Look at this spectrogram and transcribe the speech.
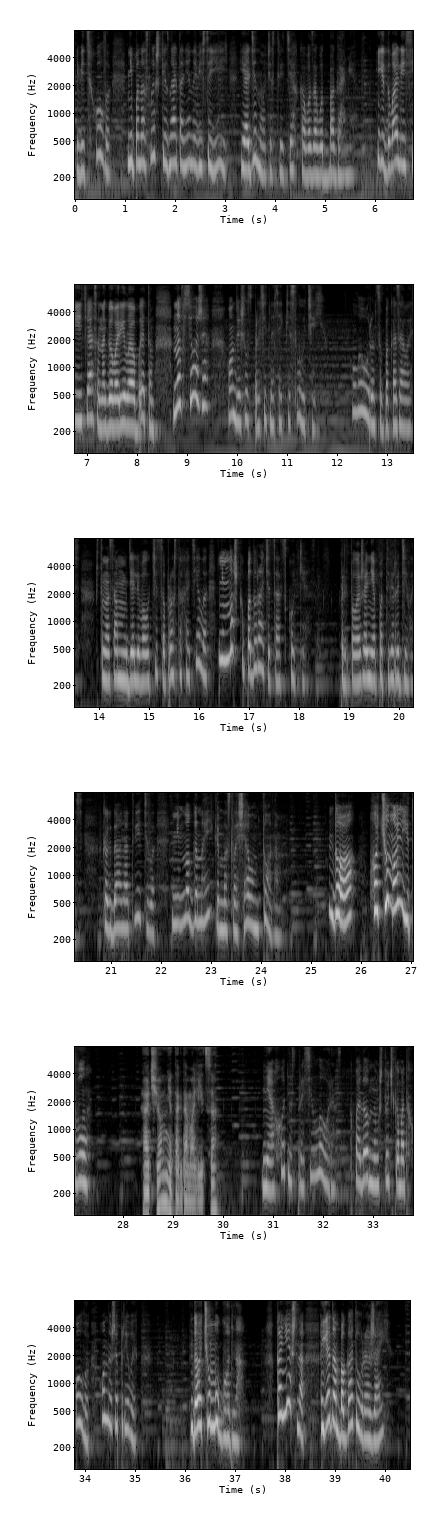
Ведь Холла не понаслышке знает о ненависти ей и одиночестве тех, кого зовут богами. Едва ли сейчас она говорила об этом, но все же он решил спросить на всякий случай. Лоуренсу показалось, что на самом деле волчица просто хотела немножко подурачиться от скуки. Предположение подтвердилось, когда она ответила немного наигранно слащавым тоном. «Да, хочу молитву!» «О чем мне тогда молиться?» Неохотно спросил Лоуренс. К подобным штучкам от Холла он уже привык. «Да о чем угодно. Конечно, я дам богатый урожай,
